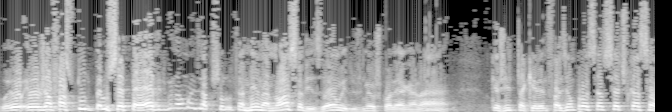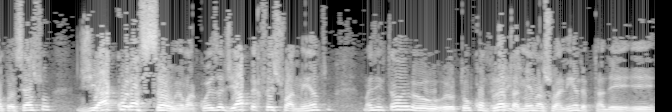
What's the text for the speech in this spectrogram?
Eu, eu já faço tudo pelo CPF. Digo, não, mas absolutamente, na nossa visão e dos meus colegas lá, o que a gente está querendo fazer é um processo de certificação, um processo de acuração, é uma coisa de aperfeiçoamento. Mas então eu estou completamente na sua linha, deputado, e, e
